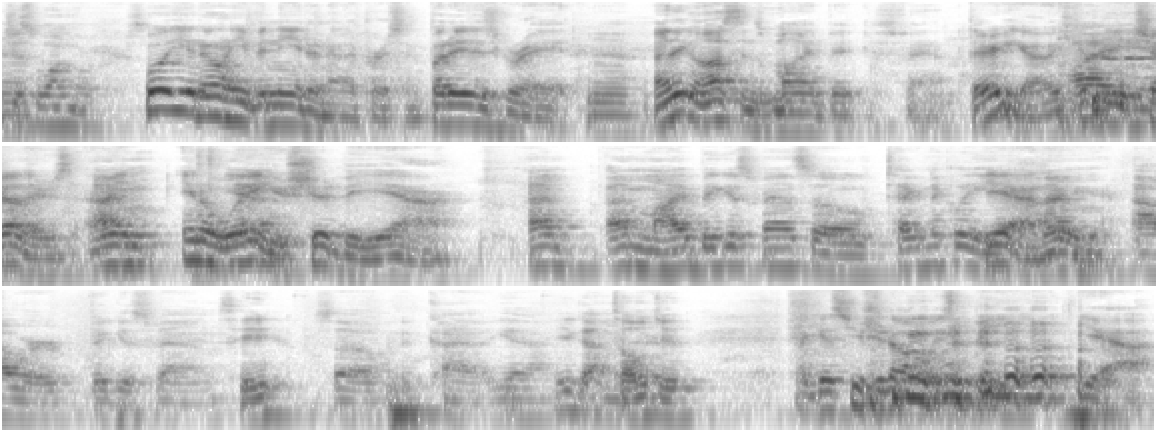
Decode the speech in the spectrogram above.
just one more person. Well, you don't even need another person, but it is great. Yeah. I think Austin's my biggest fan. There you go. You can I- be each other's. I mean, I'm- in a way, yeah. you should be. Yeah. I'm I'm my biggest fan, so technically, Yeah, yeah, I'm our biggest fan. See, So it kind of yeah, you got me. told there. you. I guess you should always be. Yeah.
